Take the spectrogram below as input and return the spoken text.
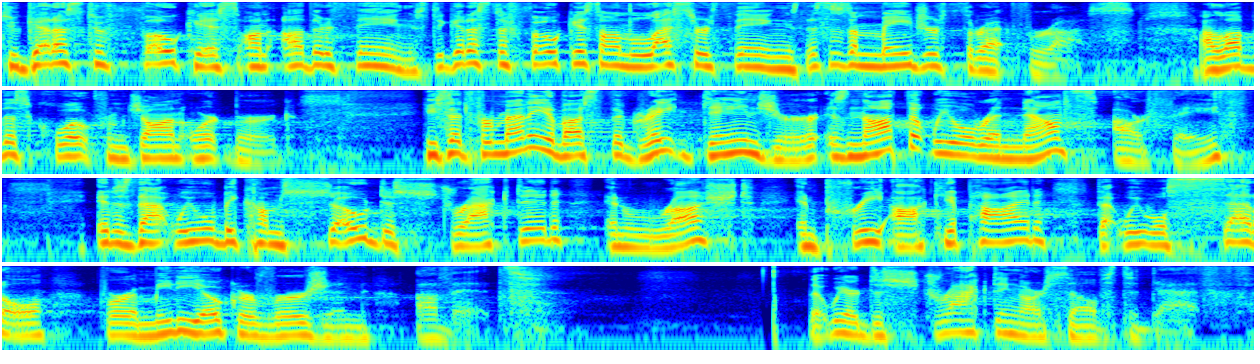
to get us to focus on other things, to get us to focus on lesser things. This is a major threat for us. I love this quote from John Ortberg. He said, For many of us, the great danger is not that we will renounce our faith, it is that we will become so distracted and rushed and preoccupied that we will settle for a mediocre version of it. That we are distracting ourselves to death.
